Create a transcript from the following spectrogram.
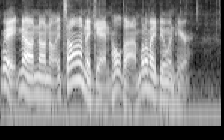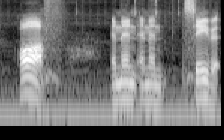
Wait, no, no, no, it's on again. Hold on, what am I doing here? Off. And then, and then save it.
